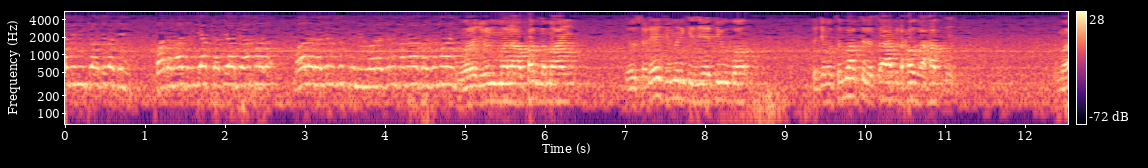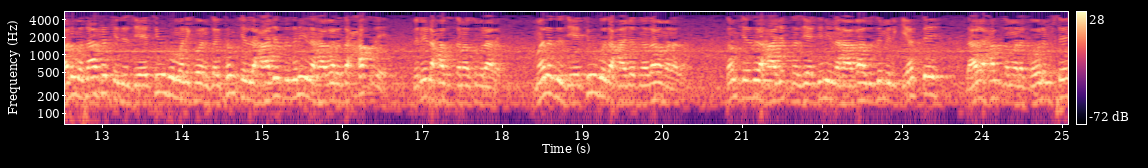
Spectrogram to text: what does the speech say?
يمين كاذبة. بعد بأمر، قال رجل مسلم ورجل منافق زمائي ورجل منافق زمائي سڑے جمن کی تو سے صاحب الحوض دے معلوم چیز مرکوان کم چیز حاجت دنی دا حق دے دلیل تناسب را رہے مرد دا حاجت ندا مرد کم چیز حاجت دا ملکیت دے دا حق دا سے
